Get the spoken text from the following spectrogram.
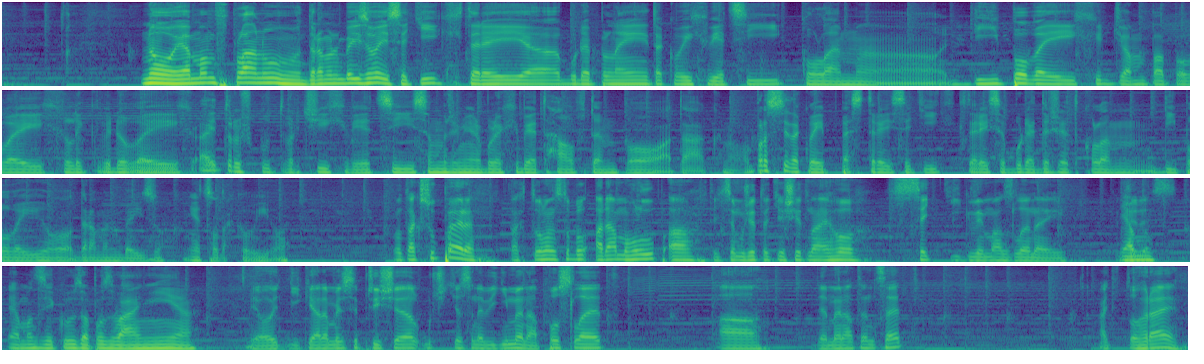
No, já mám v plánu drum and bassový setík, který eh, bude plný takových věcí kolem eh, deepových, jump upových, liquidových a i trošku tvrdších věcí. Samozřejmě nebude chybět half tempo a tak. No, prostě takový pestrý setík, který se bude držet kolem deepového drum and bassu. Něco takového. No tak super, tak tohle to byl Adam Holub a teď se můžete těšit na jeho setík vymazlený. Já moc, já moc děkuji za pozvání a Jo, díky Adam, že jsi přišel, určitě se nevidíme naposled a jdeme na ten set. Ať to hraje.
